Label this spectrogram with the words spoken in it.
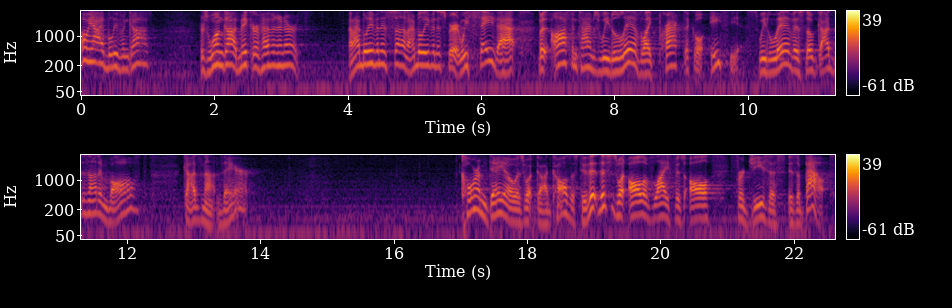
Oh, yeah, I believe in God. There's one God, maker of heaven and earth. And I believe in his son. I believe in his spirit. And we say that, but oftentimes we live like practical atheists. We live as though God is not involved, God's not there. Coram Deo is what God calls us to. This is what all of life is all for Jesus is about.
